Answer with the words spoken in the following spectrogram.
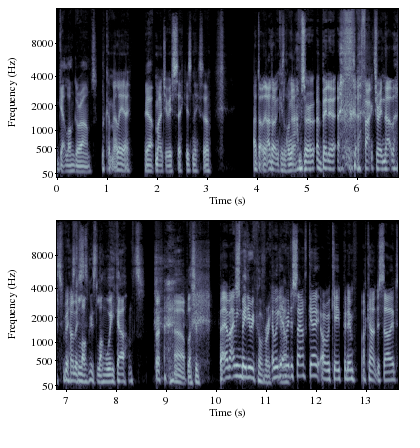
get longer arms. Look at Meslier. Yeah. mind you, he's sick, isn't he? So I don't. I don't think his long arms are a bit a, a factor in that. Though, to be honest. His long, his long, weak arms. oh, bless him. But, um, I mean, Speedy recovery. are we getting know. rid of Southgate or are we keeping him? I can't decide.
